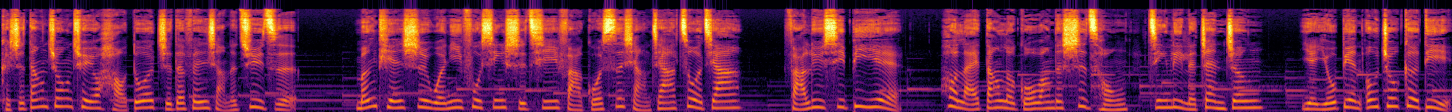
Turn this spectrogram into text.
可是当中却有好多值得分享的句子。蒙田是文艺复兴时期法国思想家、作家，法律系毕业，后来当了国王的侍从，经历了战争，也游遍欧洲各地。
